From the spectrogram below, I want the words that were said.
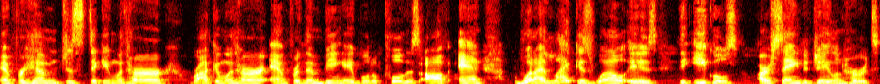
And for him just sticking with her, rocking with her, and for them being able to pull this off. And what I like as well is the Eagles are saying to Jalen Hurts,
